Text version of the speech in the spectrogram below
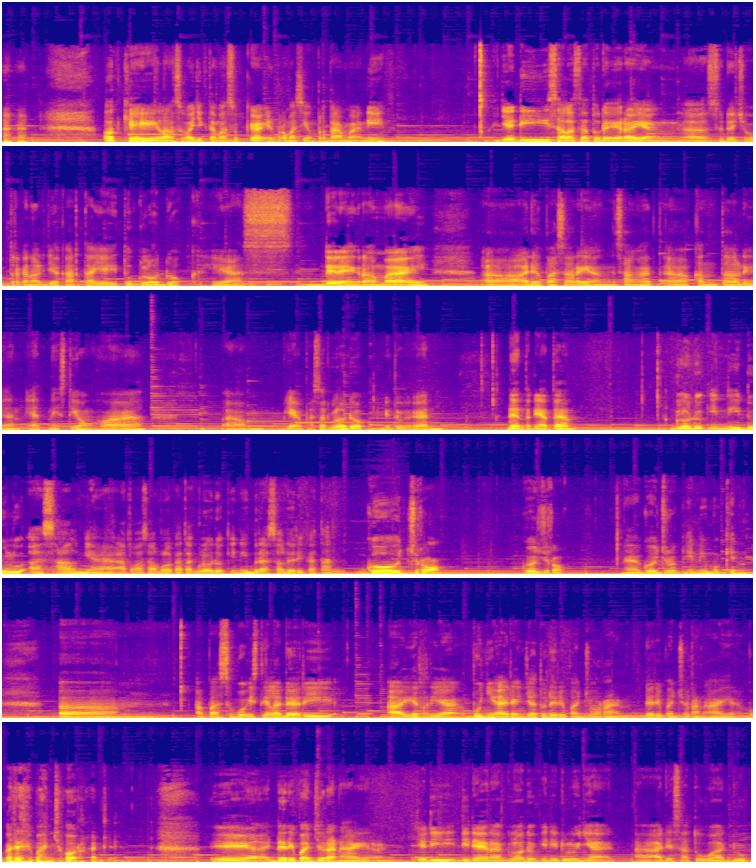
Oke, langsung aja kita masuk ke informasi yang pertama nih. Jadi salah satu daerah yang uh, sudah cukup terkenal di Jakarta yaitu Glodok, yes, daerah yang ramai, uh, ada pasar yang sangat uh, kental dengan etnis Tionghoa, um, ya pasar Glodok gitu kan. Dan ternyata Glodok ini dulu asalnya atau asal mula kata Glodok ini berasal dari kata gojrok, gojrok. Nah gojrok ini mungkin um, apa sebuah istilah dari air yang bunyi air yang jatuh dari pancoran, dari pancuran air, bukan dari pancoran ya. Iya, dari pancuran air. Jadi di daerah Glodok ini dulunya uh, ada satu waduk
